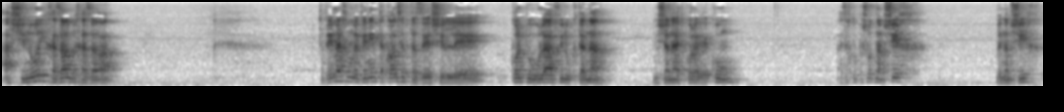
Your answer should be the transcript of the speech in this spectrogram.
השינוי חזר בחזרה. ואם אנחנו מבינים את הקונספט הזה של אה, כל פעולה אפילו קטנה משנה את כל היקום, אז אנחנו פשוט נמשיך ונמשיך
